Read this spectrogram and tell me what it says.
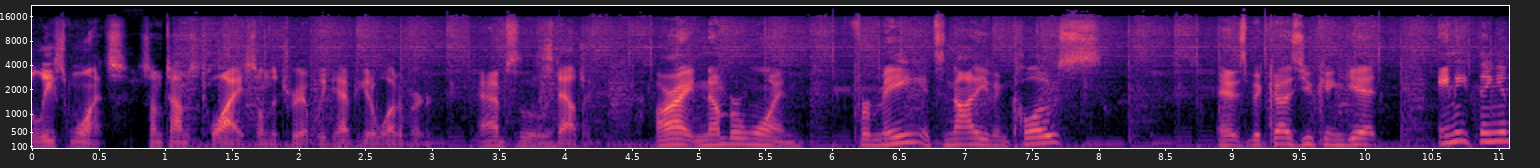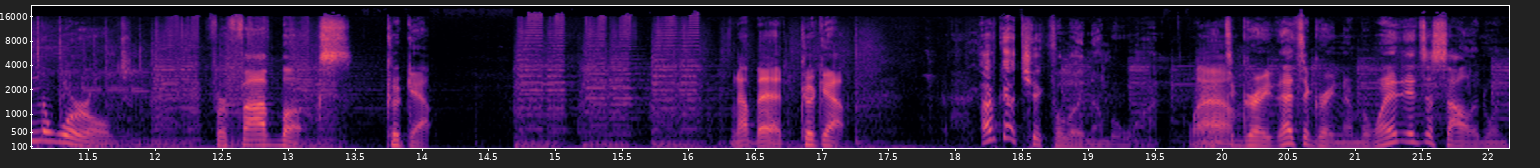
least once, sometimes twice on the trip, we'd have to get a Whataburger. Absolutely. Nostalgic. All right, number one. For me, it's not even close. And it's because you can get anything in the world for five bucks. Cookout. Not bad. Cookout. I've got Chick fil A number one. Wow. That's a great that's a great number one. It, it's a solid one.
